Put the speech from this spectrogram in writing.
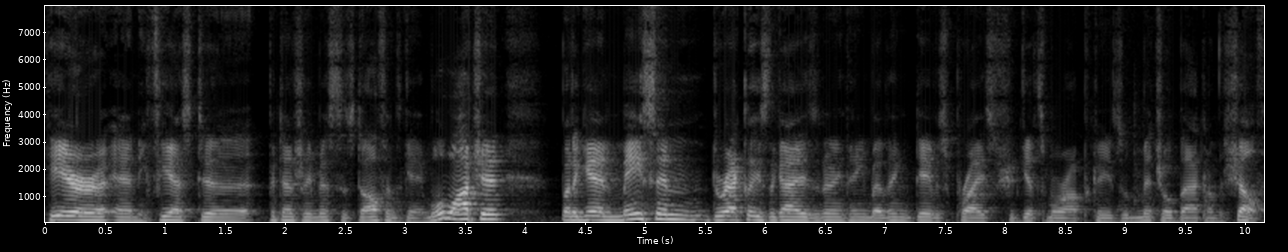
here and if he has to potentially miss this Dolphins game. We'll watch it. But again, Mason directly is the guy who's doing anything, but I think Davis Price should get some more opportunities with Mitchell back on the shelf.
